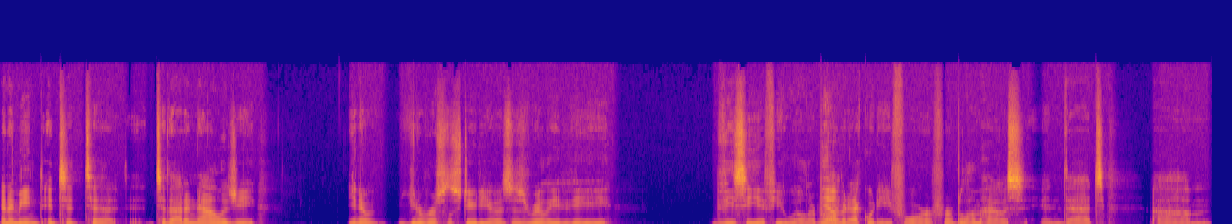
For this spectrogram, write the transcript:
And I mean, to to to that analogy, you know, Universal Studios is really the VC, if you will, or Yeah. private equity for for Blumhouse. In that, um,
